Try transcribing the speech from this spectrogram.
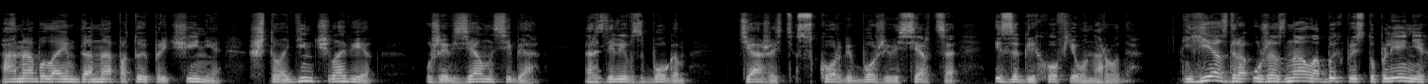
Она была им дана по той причине, что один человек уже взял на себя, разделив с Богом тяжесть скорби Божьего сердца из-за грехов его народа. Ездра уже знал об их преступлениях,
